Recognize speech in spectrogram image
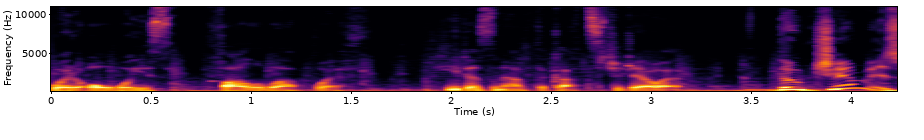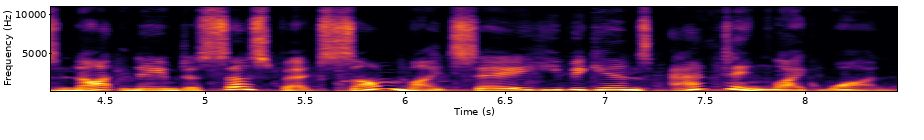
would always follow up with, he doesn't have the guts to do it. Though Jim is not named a suspect, some might say he begins acting like one.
